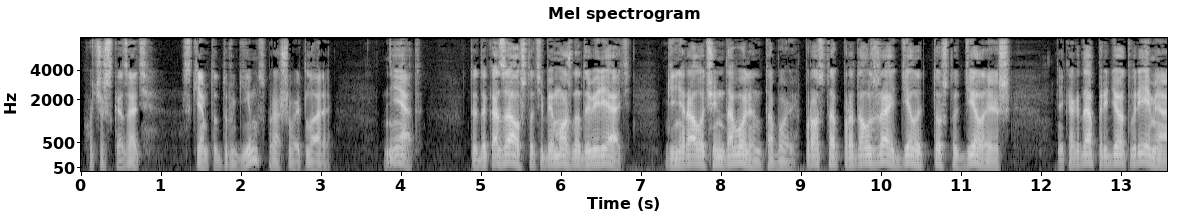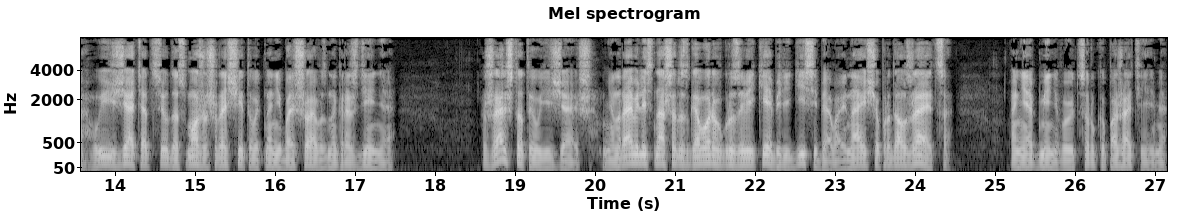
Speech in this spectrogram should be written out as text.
Хочешь сказать, с кем-то другим? спрашивает Лаля. Нет. Ты доказал, что тебе можно доверять. Генерал очень доволен тобой. Просто продолжай делать то, что делаешь, и когда придет время, уезжать отсюда сможешь рассчитывать на небольшое вознаграждение. «Жаль, что ты уезжаешь. Мне нравились наши разговоры в грузовике. Береги себя, война еще продолжается». Они обмениваются рукопожатиями.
